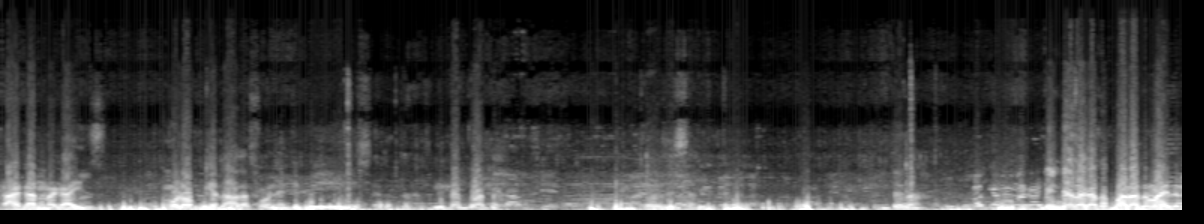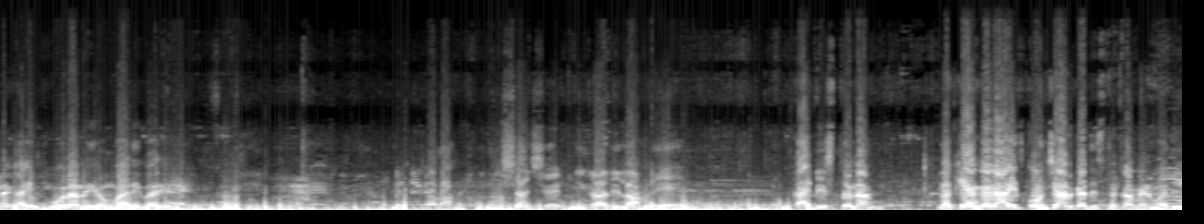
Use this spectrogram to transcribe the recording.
काय करणार गाईज मूड ऑफ केला आता सोन्याची बी शर्यत. बघू आता. चोवीस बिंट्याला कसा पदार्थ माहिती नाही काही पोरानं घेऊन बारीक बारीक. चला ईशान शेट निघालेला आहे. काय दिसतं ना? नक्की अंग काहीच कोणची हरकत दिसतं कमेंटमध्ये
